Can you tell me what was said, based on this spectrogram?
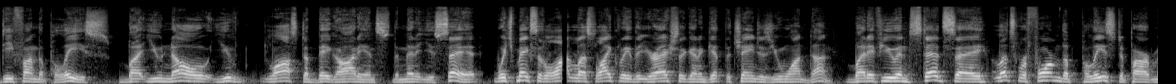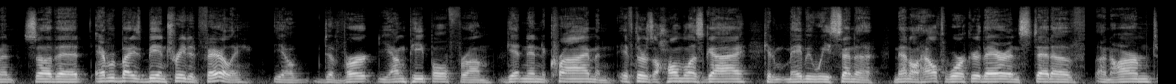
defund the police, but you know you've lost a big audience the minute you say it, which makes it a lot less likely that you're actually going to get the changes you want done. But if you instead say, let's reform the police department so that everybody's being treated fairly, you know, divert young people from getting into crime. And if there's a homeless guy, can maybe we send a mental health worker there instead of an armed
